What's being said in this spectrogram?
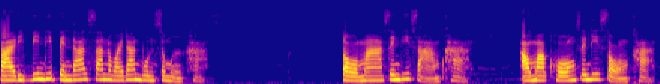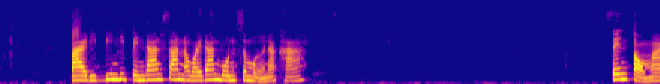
ปลายริบบิ้นที่เป็นด้านสั้นเอาไว้ด้านบนเสมอค่ะ ต่อมาเส้นที่สามค่ะ เอามาคล้องเส้นที่สองค่ะ ปลายริบบิ้นที่เป็นด้านสั้นเอาไว้ด้านบนเสมอนะคะ เส้นต่อมา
